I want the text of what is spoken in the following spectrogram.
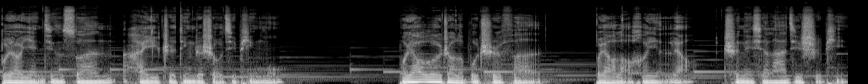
不要眼睛酸还一直盯着手机屏幕，不要饿着了不吃饭，不要老喝饮料，吃那些垃圾食品。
